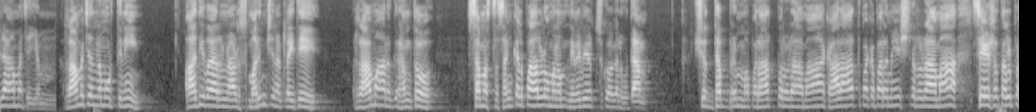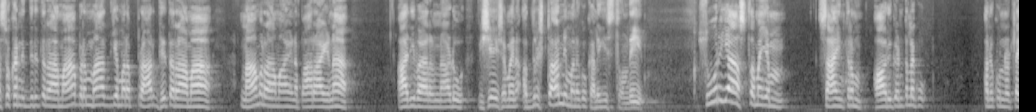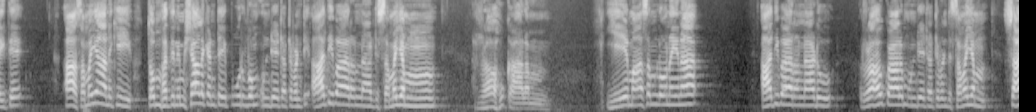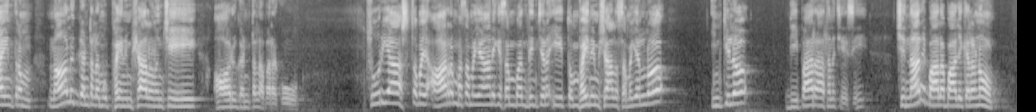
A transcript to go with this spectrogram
శ్రీరామ జయం రామచంద్రమూర్తిని ఆదివారం నాడు స్మరించినట్లయితే రామానుగ్రహంతో సమస్త సంకల్పాలను మనం నెరవేర్చుకోగలుగుతాం. శుద్ధ బ్రహ్మ పరాత్పర రామ కాలాత్మక పరమేశ్వర రామ శేషతల్ప సుఖ నిద్రిత రామ బ్రహ్మాద్యమర ప్రార్థిత రామ నామరామాయణ పారాయణ ఆదివారం నాడు విశేషమైన అదృష్టాన్ని మనకు కలిగిస్తుంది. సూర్యాస్తమయం సాయంత్రం ఆరు గంటలకు అనుకున్నట్లయితే ఆ సమయానికి తొంభై నిమిషాల కంటే పూర్వం ఉండేటటువంటి ఆదివారం నాటి సమయం రాహుకాలం. ఏ మాసంలోనైనా ఆదివారం నాడు రాహుకాలం ఉండేటటువంటి సమయం సాయంత్రం నాలుగు గంటల ముప్పై నిమిషాల నుంచి ఆరు గంటల వరకు. సూర్యాస్తమయ ఆరంభ సమయానికి సంబంధించిన ఈ తొంభై నిమిషాల సమయంలో ఇంటిలో దీపారాధన చేసి చిన్నారి బాలబాలికలను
